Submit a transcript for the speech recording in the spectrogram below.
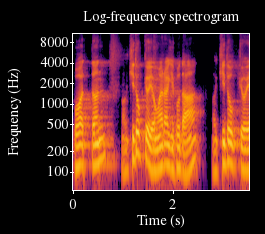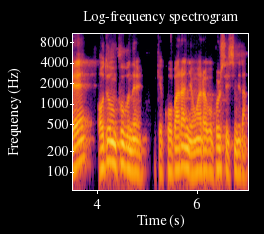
보았던 어, 기독교 영화라기보다 어, 기독교의 어두운 부분을 고발한 영화라고 볼 수 있습니다.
